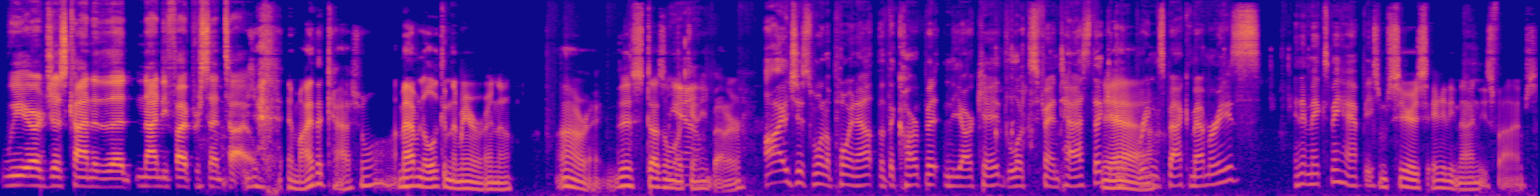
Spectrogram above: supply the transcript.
we are just kind of the 95 percentile. Yeah, Am I the casual? I'm having to look in the mirror right now. All right, this doesn't look Yeah. any better. I just want to point out that the carpet in the arcade looks fantastic and Yeah. it brings back memories and it makes me happy. Some serious 80 90s vibes.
